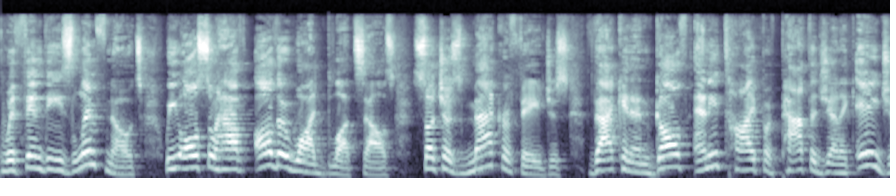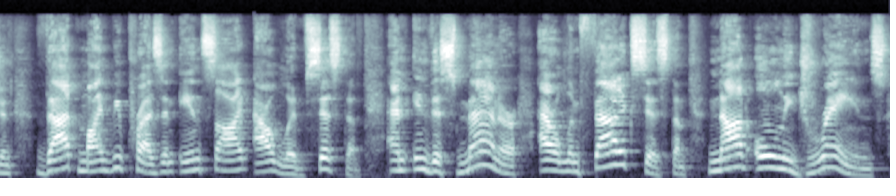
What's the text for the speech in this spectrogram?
Within these lymph nodes, we also have other white blood cells, such as macrophages, that can engulf any type of pathogenic agent that might be present inside our lymph system. And in this manner, our lymphatic system not only drains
